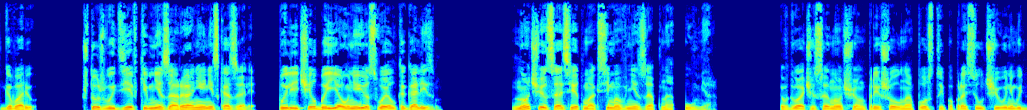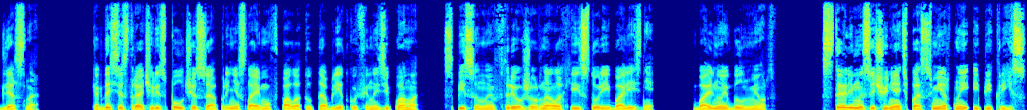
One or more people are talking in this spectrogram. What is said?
Говорю, что ж вы, девки, мне заранее не сказали, полечил бы я у нее свой алкоголизм. Ночью сосед Максима внезапно умер. В два часа ночи он пришел на пост и попросил чего-нибудь для сна. Когда сестра через полчаса принесла ему в палату таблетку феназепама, списанную в трех журналах и истории болезни, больной был мертв. Стали мы сочинять посмертный эпикриз.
